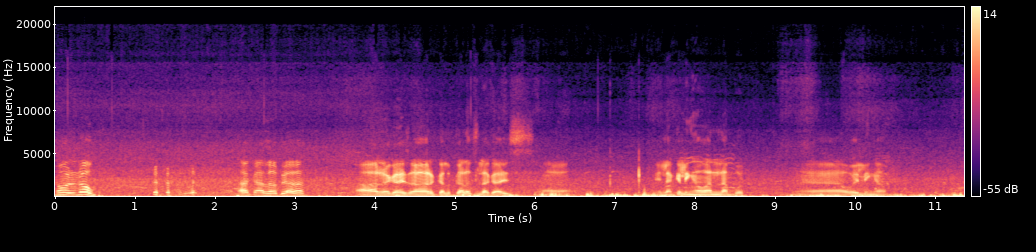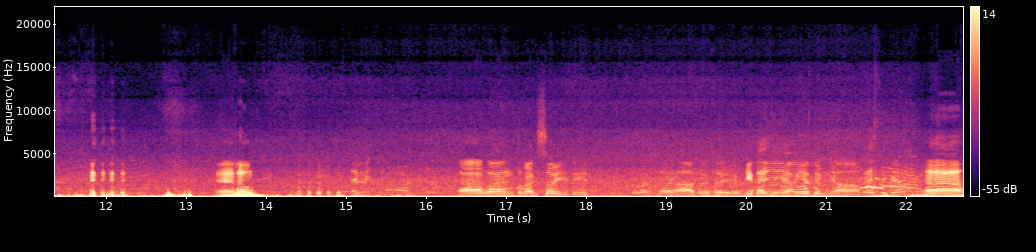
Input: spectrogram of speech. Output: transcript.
Oh, dong. ah, kalot, kalot. Ah, guys, ah, kalot-kalot sila guys. Ah, ilang kalingawan lang po. Ah, way lingam. eh, dong. ah, kan, turagsoy, itit. Ah, turagsoy. Kita niyo yung YouTube niya. Ah,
